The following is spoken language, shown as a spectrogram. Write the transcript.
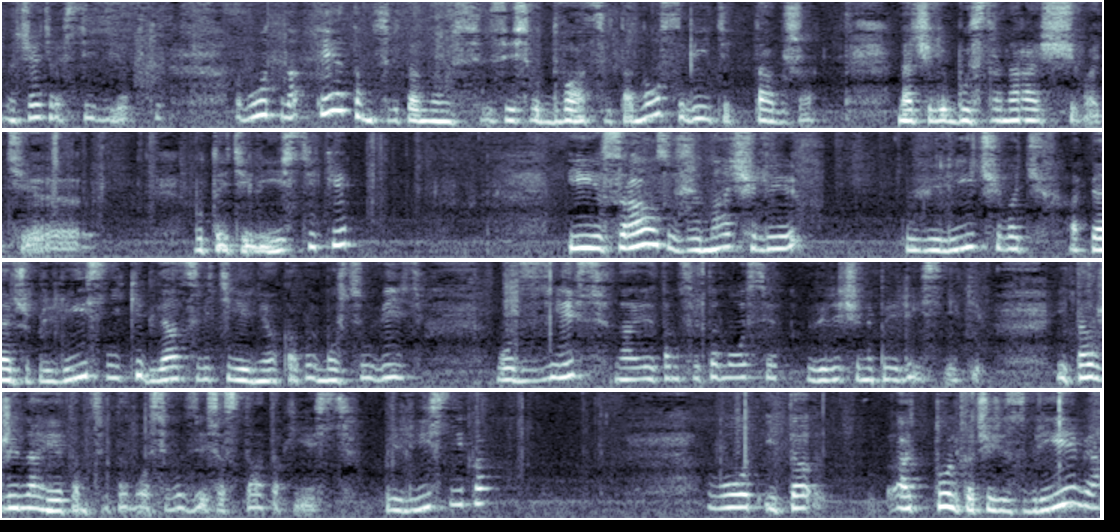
начать расти детки. Вот на этом цветоносе, здесь вот два цветоноса, видите, также начали быстро наращивать э, вот эти листики. И сразу же начали увеличивать, опять же, прилистники для цветения. Как вы можете увидеть, вот здесь, на этом цветоносе, увеличены прилистники. И также и на этом цветоносе, вот здесь остаток есть прилистника. Вот, и то, а только через время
